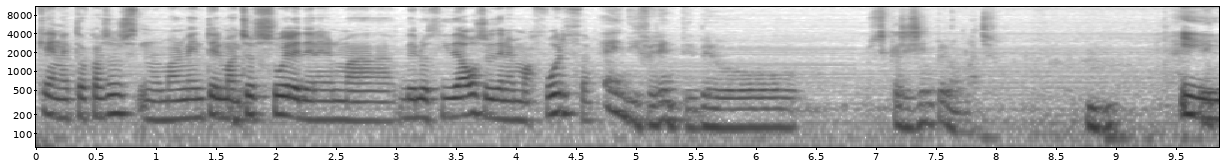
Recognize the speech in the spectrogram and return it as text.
Que en estos casos normalmente el macho suele tener más velocidad o suele tener más fuerza. Es indiferente, pero casi siempre los machos. y...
